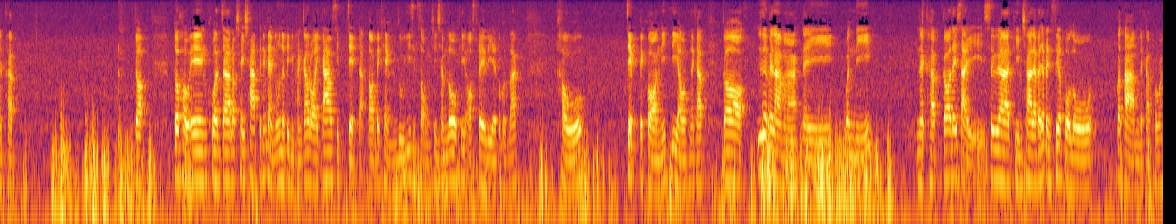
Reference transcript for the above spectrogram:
นะครับก็ตัวเขาเองควรจะรับใช้ชาติไปตั้งแต่นู้นในปี 1997อะตอนไปแข่งยู22 ชิงแชมป์โลกที่ออสเตรเลีย ปรากฏว่าเขาเจ็บไปก่อนนิดเดียวนะครับ ก็เลื่อนเวลามาในวันนี้นะครับ ก็ได้ใส่เสื้อทีมชาติแล้วก็จะเป็นเสื้อโปโลก็ตามนะครับ เพราะว่า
